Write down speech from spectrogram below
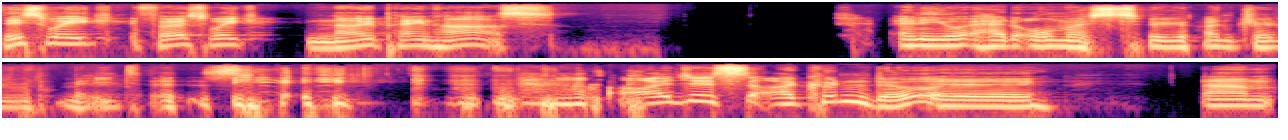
this week, first week, no Payne Haas. And he had almost 200 meters. I just, I couldn't do it. Uh, um,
